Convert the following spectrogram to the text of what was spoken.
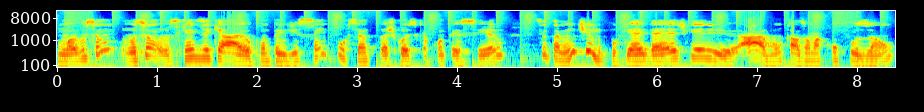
uma hora você não. Você, você quer dizer que ah, eu compreendi 100% das coisas que aconteceram, você tá mentindo, porque a ideia é de que ele. Ah, vão causar uma confusão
